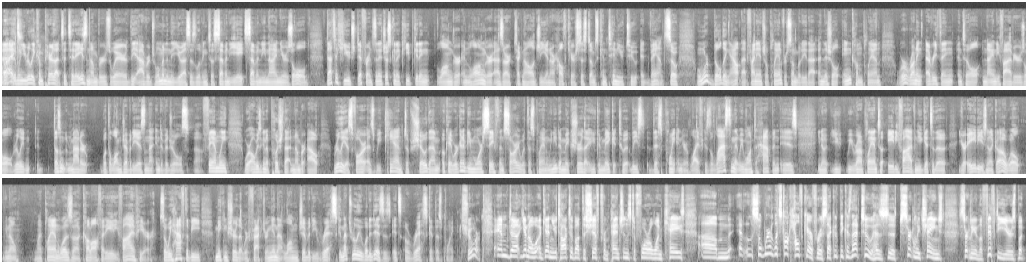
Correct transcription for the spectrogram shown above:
uh, right. when you really compare that to today's numbers where the average woman in the us is living to 78 79 years old that's a huge difference and it's just going to keep getting longer and longer as our technology and our healthcare systems continue to advance so when we're building out that financial plan for somebody that initial income plan we're running everything until 95 years old really it doesn't matter what the longevity is in that individual's uh, family. We're always going to push that number out really as far as we can to show them, okay, we're going to be more safe than sorry with this plan. We need to make sure that you can make it to at least this point in your life because the last thing that we want to happen is, you know, you we run a plan to 85 and you get to the your 80s and you're like, oh well, you know, my plan was uh, cut off at 85 here. So we have to be making sure that we're factoring in that longevity risk, and that's really what it is. Is it's a risk at this point. Sure, and uh, you know, again, you talked about the shift from pensions to 401ks. Um, so we're let's talk healthcare for a second because that too has uh, certainly changed, certainly in the 50 years, but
